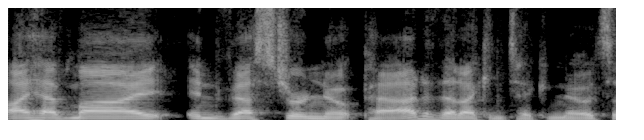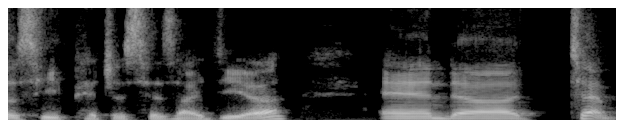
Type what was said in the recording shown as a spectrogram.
I have my investor notepad that I can take notes as he pitches his idea. And uh, Tim.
